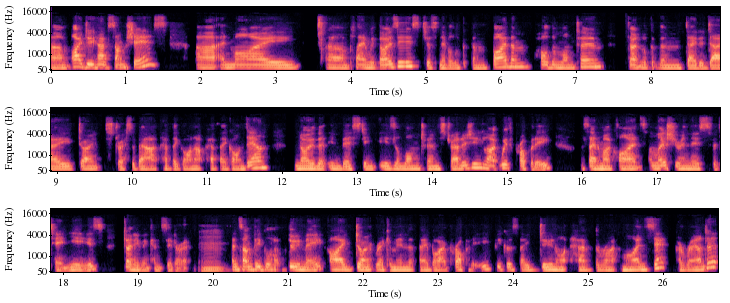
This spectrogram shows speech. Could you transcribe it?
Um, I do have some shares, uh, and my um, plan with those is just never look at them, buy them, hold them long term. Don't look at them day to day. Don't stress about have they gone up, have they gone down. Know that investing is a long term strategy. Like with property, I say to my clients, unless you're in this for 10 years, don't even consider it. Mm. And some people I do meet, I don't recommend that they buy a property because they do not have the right mindset around it.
